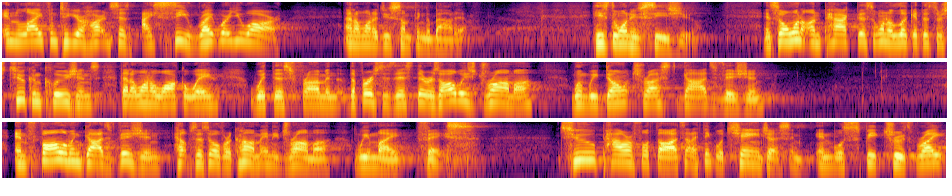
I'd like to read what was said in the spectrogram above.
and life into your heart and says, I see right where you are, and I want to do something about it. He's the one who sees you. And so I want to unpack this. I want to look at this. There's two conclusions that I want to walk away with this from. And the first is this there is always drama when we don't trust God's vision. And following God's vision helps us overcome any drama we might face. Two powerful thoughts that I think will change us and, and will speak truth right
